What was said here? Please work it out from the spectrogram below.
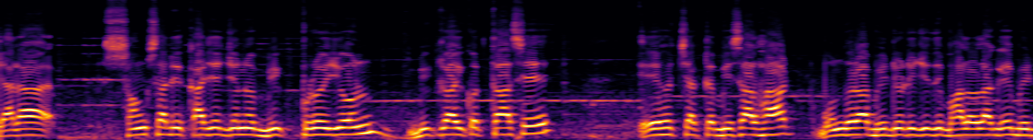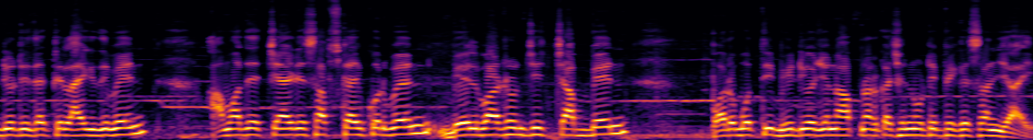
যারা সংসারিক কাজের জন্য প্রয়োজন, বিক্রয় করতে আসে। এ হচ্ছে একটা বিশাল হাট। বন্ধুরা, ভিডিওটি যদি ভালো লাগে, ভিডিওটিতে একটা লাইক দেবেন। আমাদের চ্যানেলটি সাবস্ক্রাইব করবেন বেল বাটনটি চাপবেন। পরবর্তী ভিডিও যেন আপনার কাছে নোটিফিকেশান যায়।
